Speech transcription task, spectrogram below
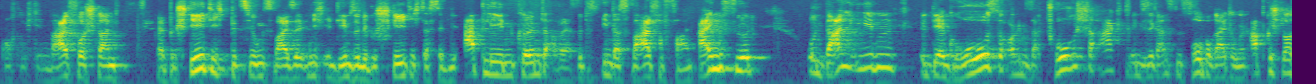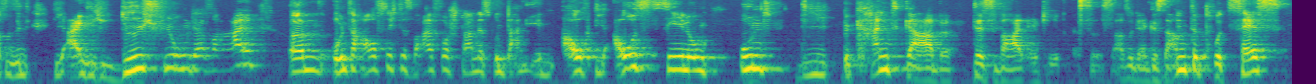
auch durch den Wahlvorstand äh, bestätigt, beziehungsweise nicht in dem Sinne bestätigt, dass er die ablehnen könnte, aber es wird in das Wahlverfahren eingeführt. Und dann eben der große organisatorische Akt, wenn diese ganzen Vorbereitungen abgeschlossen sind, die eigentliche Durchführung der Wahl ähm, unter Aufsicht des Wahlvorstandes und dann eben auch die Auszählung und die Bekanntgabe des Wahlergebnisses. Also der gesamte Prozess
